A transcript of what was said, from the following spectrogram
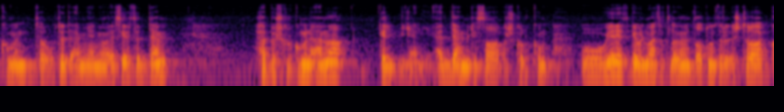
comment وتدعم يعني وعلى سيرة الدعم. حاب أشكركم من أعماق. قلبي يعني الدعم اللي صار أشكركم. ويا ريت قبل ما تطلعون تضغطون زر الاشتراك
